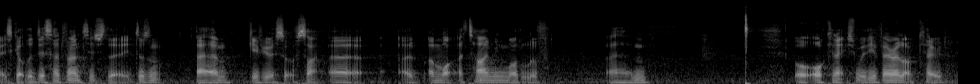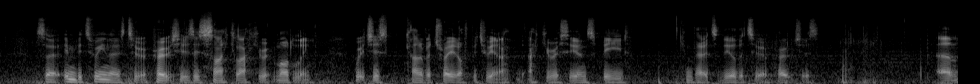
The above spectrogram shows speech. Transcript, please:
it's got the disadvantage that it doesn't um, give you a sort of uh, a, a, a, timing model of or, or, connection with your Verilog code. So in between those two approaches is cycle accurate modeling, which is kind of a trade-off between accuracy and speed compared to the other two approaches. Um,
